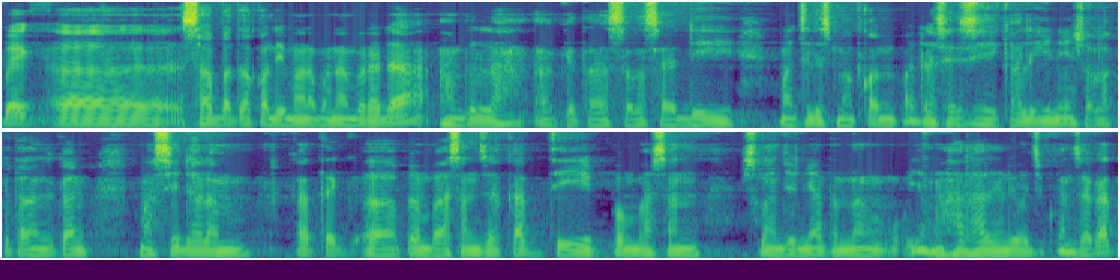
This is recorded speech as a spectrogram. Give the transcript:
Baik, eh, sahabat akun di mana-mana berada, alhamdulillah eh, kita selesai di majelis makon pada sesi kali ini. Insya Allah kita lanjutkan masih dalam kategori eh, pembahasan zakat di pembahasan selanjutnya tentang yang hal-hal yang diwajibkan zakat.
